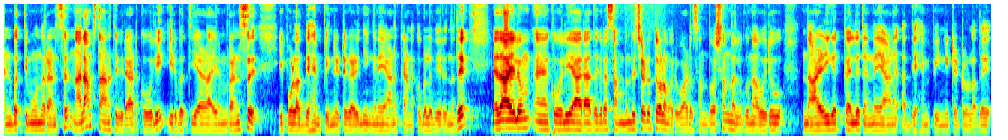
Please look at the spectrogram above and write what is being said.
എൺപത്തി മൂന്ന് റൺസ് നാലാം സ്ഥാനത്ത് വിരാട് കോഹ്ലി ഇരുപത്തിയേഴായിരം റൺസ് ഇപ്പോൾ അദ്ദേഹം പിന്നിട്ട് കഴിഞ്ഞ് ഇങ്ങനെയാണ് കണക്കുകൾ വരുന്നത്. ഏതായാലും കോഹ്ലി ആരാധകരെ സംബന്ധിച്ചിടത്തോളം ഒരുപാട് സന്തോഷം നൽകുന്ന ഒരു നാഴികക്കല്ല് തന്നെയാണ് അദ്ദേഹം പിന്നിട്ടിട്ടുള്ളത്.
